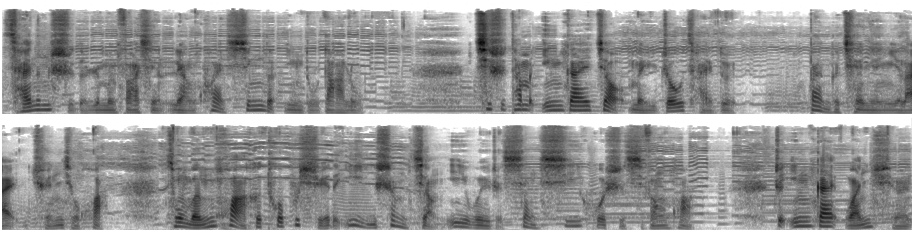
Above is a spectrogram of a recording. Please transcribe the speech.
才能使得人们发现两块新的印度大陆。其实他们应该叫美洲才对。半个千年以来，全球化从文化和拓扑学的意义上讲，意味着向西或是西方化。这应该完全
